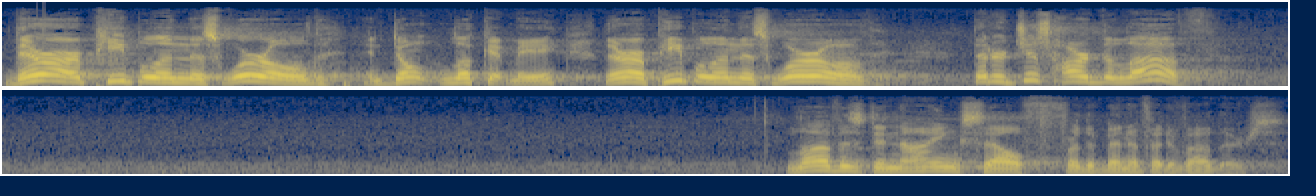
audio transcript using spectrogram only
There are people in this world, and don't look at me, there are people in this world that are just hard to love. Love is denying self for the benefit of others.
